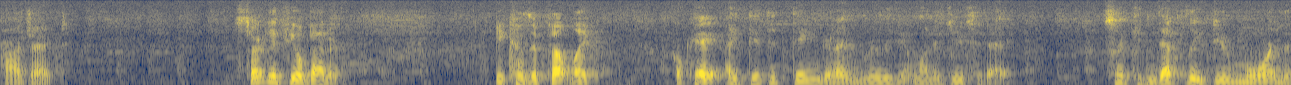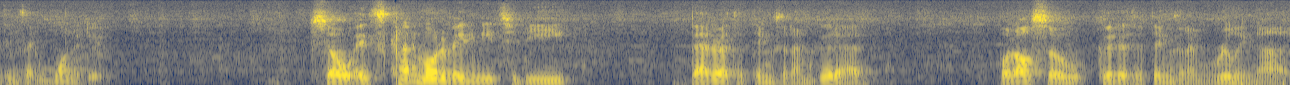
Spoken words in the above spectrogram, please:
project started to feel better because it felt like, okay, I did the thing that I really didn't want to do today. So I can definitely do more in the things I want to do. So it's kind of motivating me to be better at the things that I'm good at but also good at the things that I'm really not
